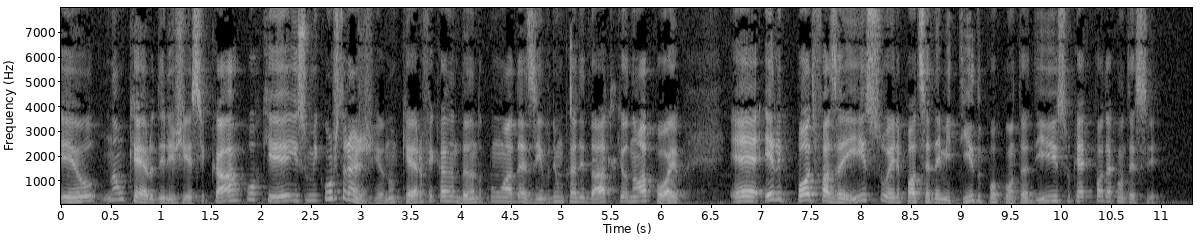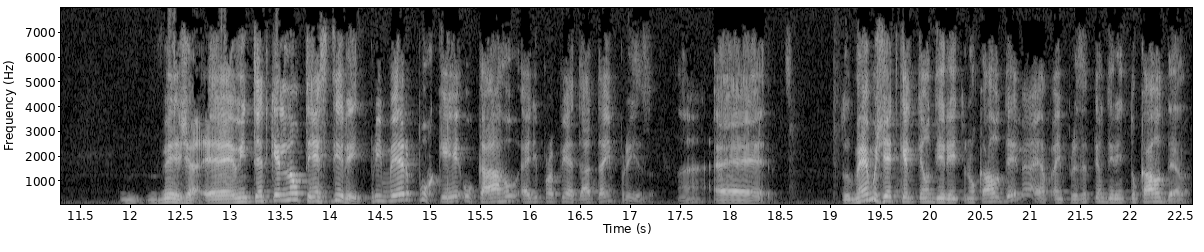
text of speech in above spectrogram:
eu não quero dirigir esse carro porque isso me constrange. Eu não quero ficar andando com um adesivo de um candidato que eu não apoio. É, ele pode fazer isso? Ele pode ser demitido por conta disso? O que é que pode acontecer? Veja, é, eu entendo que ele não tem esse direito. Primeiro, porque o carro é de propriedade da empresa. Né? É, do mesmo jeito que ele tem um direito no carro dele, a empresa tem um direito no carro dela.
